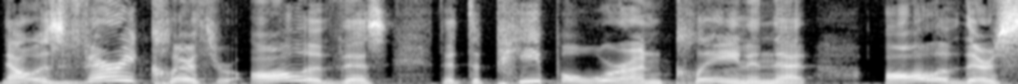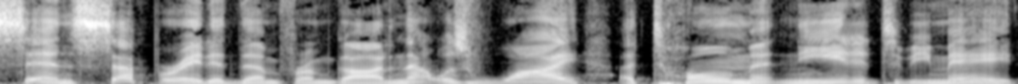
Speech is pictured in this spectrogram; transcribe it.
Now, it was very clear through all of this that the people were unclean and that all of their sins separated them from God, and that was why atonement needed to be made.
